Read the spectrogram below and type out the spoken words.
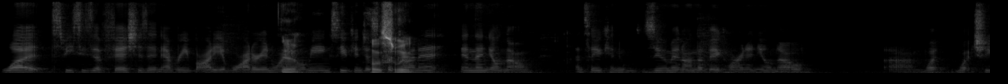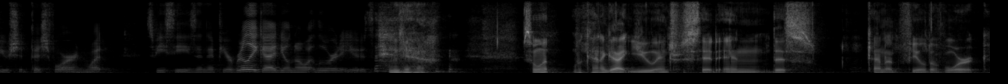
what species of fish is in every body of water in Yeah. Wyoming. So you can just Oh, click sweet. on it, and then you'll know. And so you can zoom in on the bighorn, and you'll know um, what what sh- you should fish for and what species. And if you're really good, you'll know what lure to use. Yeah. So what what kind of got you interested in this kind of field of work?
